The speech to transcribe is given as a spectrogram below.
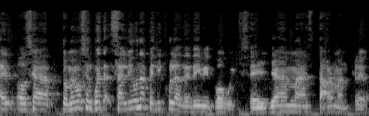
eh, o sea, tomemos en cuenta, salió una película de David Bowie, se llama Starman, creo.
